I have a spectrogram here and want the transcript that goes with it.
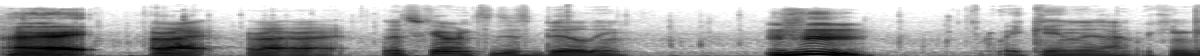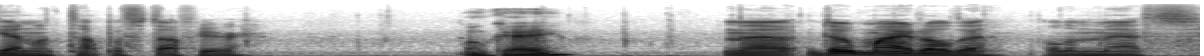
All right. all right, all right, all right. Let's go into this building. Mm-hmm. We can uh, we can get on top of stuff here. Okay. Now, don't mind all the all the mess,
